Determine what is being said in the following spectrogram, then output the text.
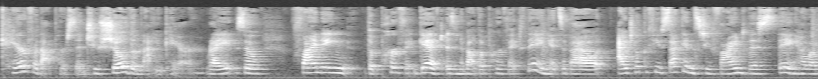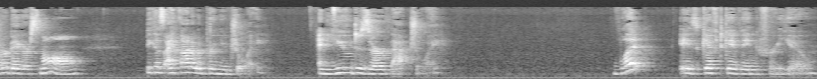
care for that person, to show them that you care, right? So finding the perfect gift isn't about the perfect thing. It's about, I took a few seconds to find this thing, however big or small, because I thought it would bring you joy. And you deserve that joy. What is gift giving for you?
